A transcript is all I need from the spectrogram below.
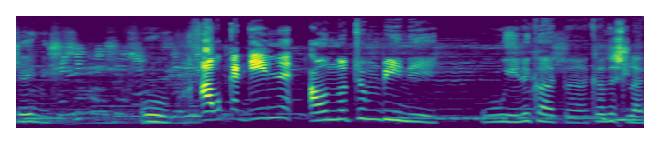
şeymiş. O Avukadini anlatım beni. O yeni karakter arkadaşlar.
